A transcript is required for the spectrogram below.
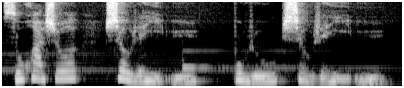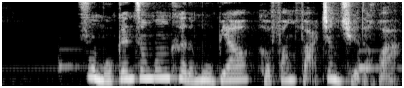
俗话说“授人以鱼，不如授人以渔”。父母跟踪功课的目标和方法正确的话，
